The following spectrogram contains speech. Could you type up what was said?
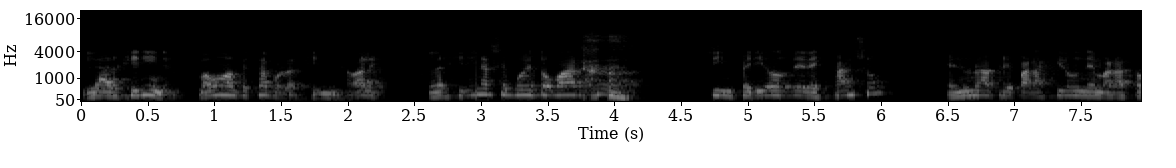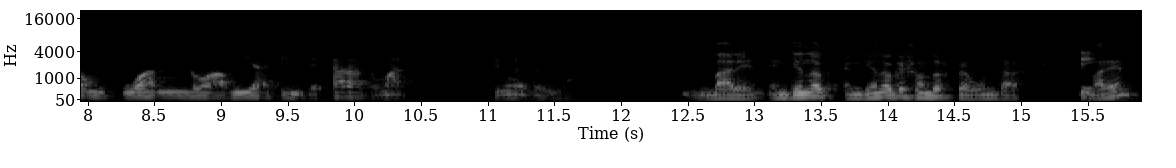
La arginina. Vamos a empezar por la arginina, ¿vale? La arginina se puede tomar sin periodos de descanso. En una preparación de maratón, ¿cuándo habría que empezar a tomarla? Primera pregunta. Vale, entiendo, entiendo que son dos preguntas, ¿vale?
